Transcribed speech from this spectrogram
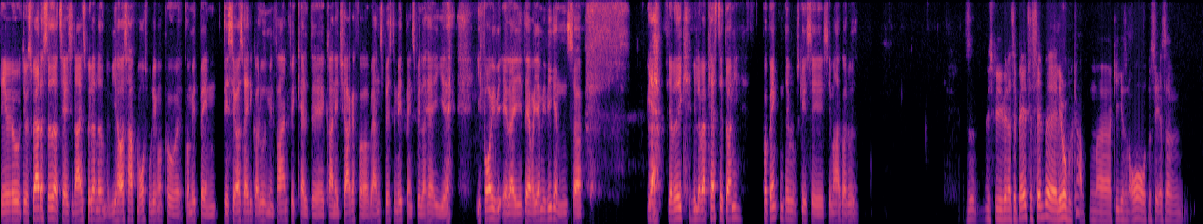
det er, jo, det er jo svært at sidde og tage sin egen spiller ned, men vi har også haft vores problemer på, øh, på midtbanen. Det ser også rigtig godt ud. Min far han fik kaldt uh, Granit Xhaka for verdens bedste midtbanespiller her i, uh, i forrige, eller i, da jeg var hjemme i weekenden. Så ja, jeg ved ikke, vil der være plads til Donny på bænken? Det vil måske se, se meget godt ud. Så hvis vi vender tilbage til selve Liverpool-kampen og kigger sådan overordnet, så altså,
